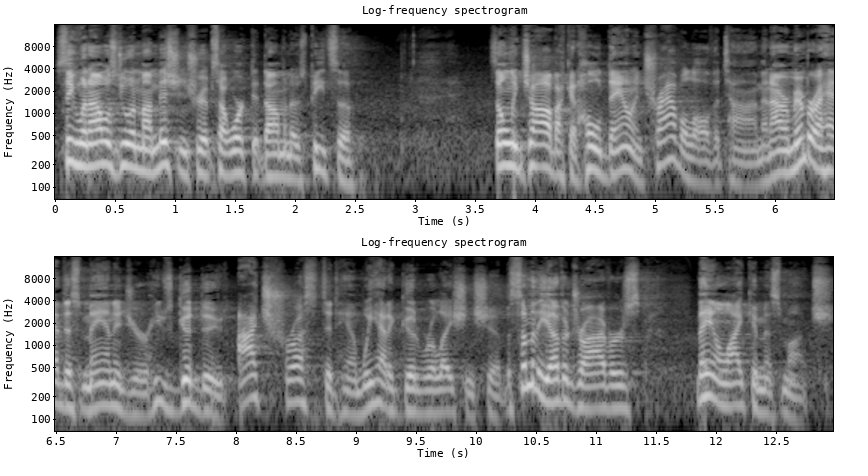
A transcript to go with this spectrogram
See, when I was doing my mission trips, I worked at Domino's Pizza. It's the only job I could hold down and travel all the time. And I remember I had this manager, he was a good dude. I trusted him. We had a good relationship. But some of the other drivers, they didn't like him as much.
